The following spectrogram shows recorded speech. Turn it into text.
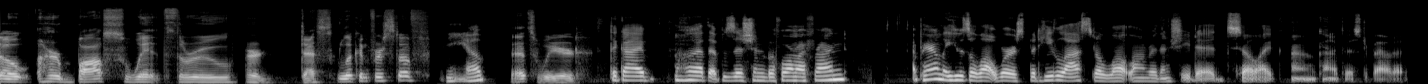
So her boss went through her desk looking for stuff? Yep. That's weird. the guy who had that position before my friend apparently he was a lot worse but he lasted a lot longer than she did so like i'm kind of pissed about it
